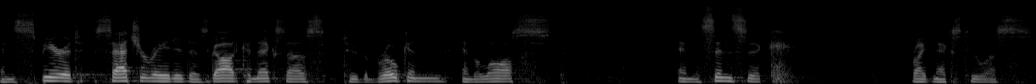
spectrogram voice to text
and spirit saturated as God connects us to the broken and the lost and the sin sick right next to us.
